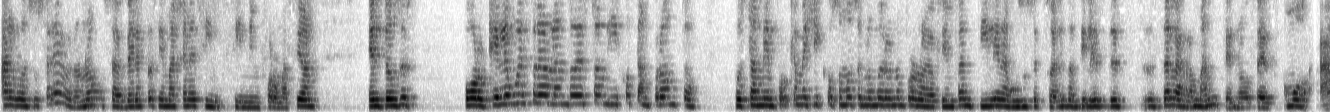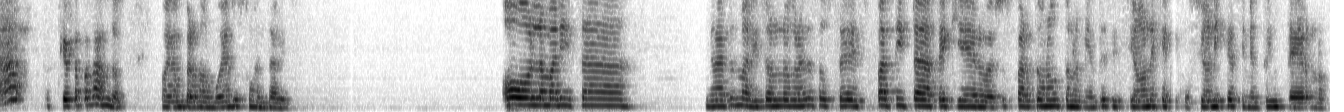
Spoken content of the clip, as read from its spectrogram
algo en su cerebro, ¿no? O sea, ver estas imágenes sin, información. Entonces, ¿por qué le voy a estar hablando de esto a mi hijo tan pronto? Pues también porque en México somos el número uno en pornografía infantil y en abuso sexual infantil. Es, es, alarmante, ¿no? O sea, es como, ah, ¿qué está pasando? Oigan, perdón, voy a sus comentarios. Hola Marisa, Gracias, Marisol. Gracias a ustedes. Patita, te quiero. Eso es parte de una autonomía en decisión, ejecución y crecimiento interno.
